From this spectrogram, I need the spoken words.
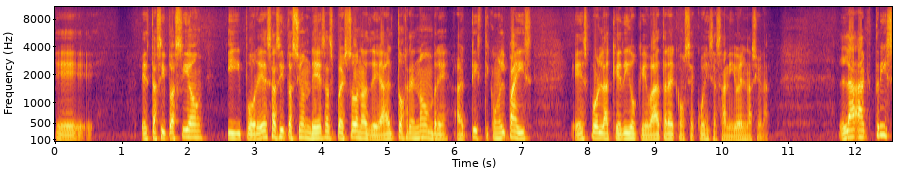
eh, esta situación y por esa situación de esas personas de alto renombre artístico en el país es por la que digo que va a traer consecuencias a nivel nacional. La actriz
